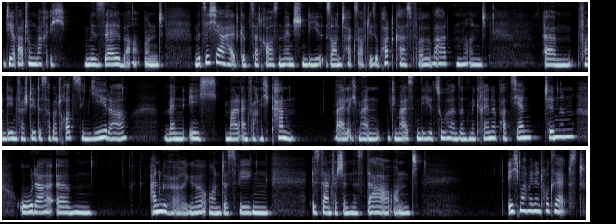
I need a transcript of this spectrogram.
die Erwartungen mache ich mir selber. Und mit Sicherheit gibt es da draußen Menschen, die sonntags auf diese Podcast-Folge warten und ähm, von denen versteht es aber trotzdem jeder, wenn ich mal einfach nicht kann. Weil ich meine, die meisten, die hier zuhören, sind Migräne-Patientinnen oder ähm, Angehörige und deswegen ist da ein Verständnis da und ich mache mir den Druck selbst.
